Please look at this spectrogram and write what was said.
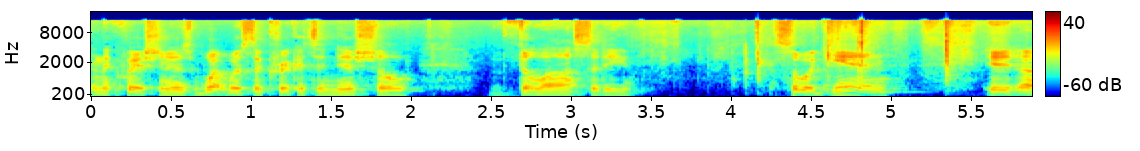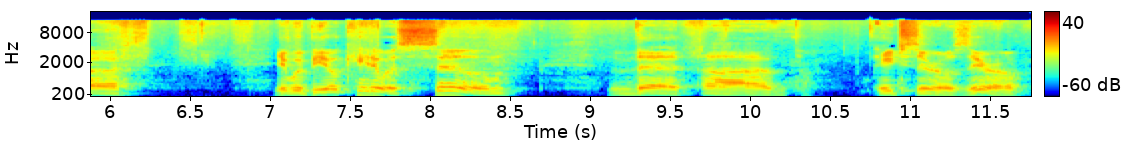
And the question is, what was the cricket's initial velocity? So again, it, uh, it would be okay to assume that uh, h0 is 0.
